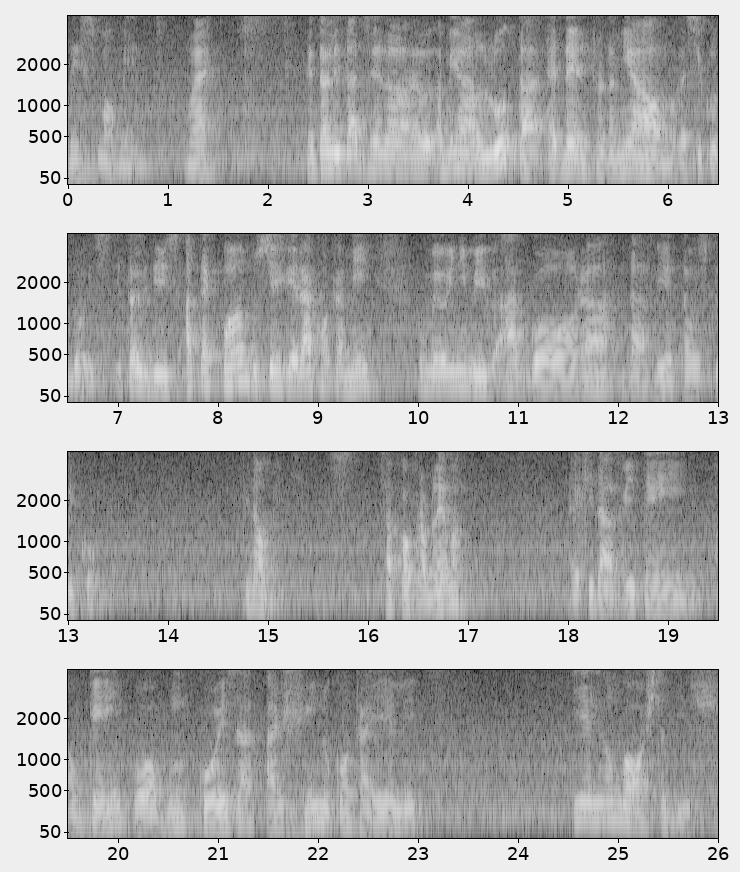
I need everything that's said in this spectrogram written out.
nesse momento, não é? Então ele está dizendo, a minha luta é dentro, na minha alma, versículo 2. Então ele diz, até quando se erguerá contra mim o meu inimigo? Agora Davi então explicou. Finalmente. Sabe qual é o problema? É que Davi tem alguém ou alguma coisa agindo contra ele e ele não gosta disso.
